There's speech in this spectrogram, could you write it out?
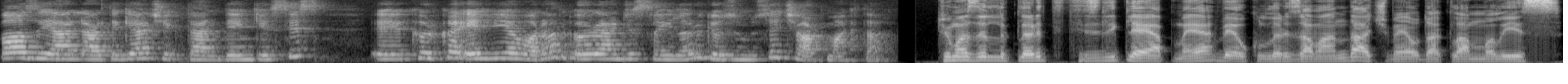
bazı yerlerde gerçekten dengesiz e, 40'a 50'ye varan öğrenci sayıları gözümüze çarpmakta. Tüm hazırlıkları titizlikle yapmaya ve okulları zamanında açmaya odaklanmalıyız.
